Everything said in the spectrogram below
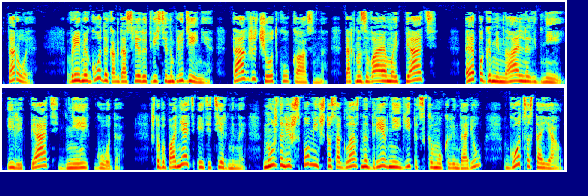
Второе. Время года, когда следует вести наблюдение, также четко указано, так называемые пять эпогоминальных дней или пять дней года. Чтобы понять эти термины, нужно лишь вспомнить, что согласно древнеегипетскому календарю год состоял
